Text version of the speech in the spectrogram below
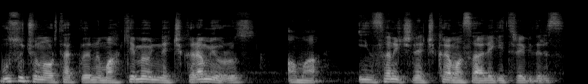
Bu suçun ortaklarını mahkeme önüne çıkaramıyoruz ama insan içine çıkaramaz hale getirebiliriz.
